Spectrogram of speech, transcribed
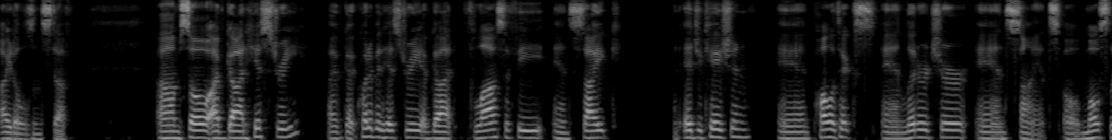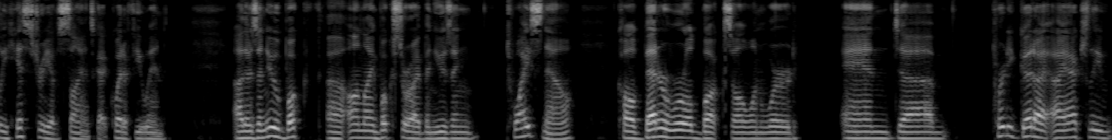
idols and stuff. Um, so I've got history. I've got quite a bit of history. I've got philosophy and psych and education and politics and literature and science. Oh, mostly history of science. Got quite a few in. Uh, there's a new book, uh, online bookstore I've been using twice now called Better World Books, all one word. And um, pretty good. I, I actually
